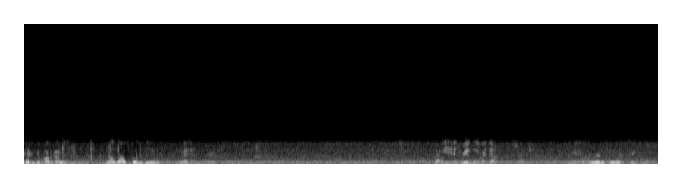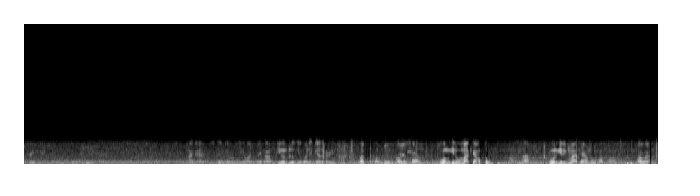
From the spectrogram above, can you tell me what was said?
You up. no, I was, supposed to be in it. Yeah. Yeah, yeah, that's real good right there. Yeah. I read it. I got it. Still got it. Yeah, watch that. Uh, you and Blue get one together, hurry. What? Oh, the camera. You want me to get it with my camera, cool? Huh? You want to get it with my camera? All right.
